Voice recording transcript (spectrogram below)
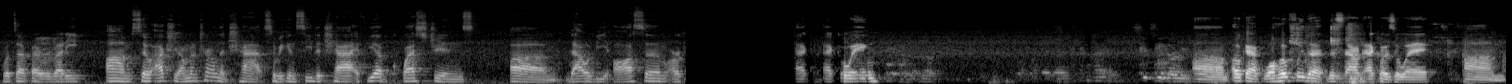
What's up, everybody? Um, so actually, I'm gonna turn on the chat so we can see the chat. If you have questions um, that would be awesome. Our e- echoing. Um, okay, well, hopefully the, the sound echoes away. Um,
